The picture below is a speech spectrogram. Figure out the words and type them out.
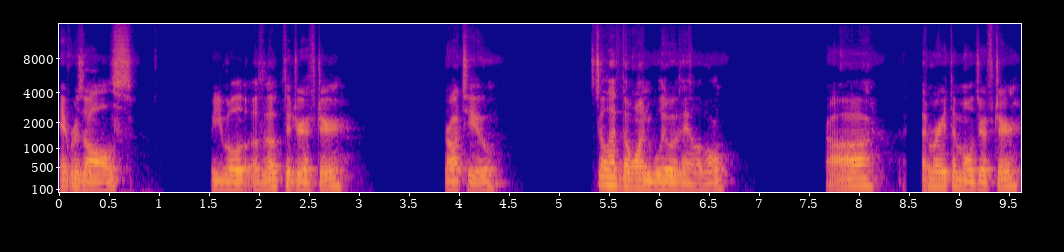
It resolves. we will evoke the Drifter, draw two, still have the one blue available. Draw, ephemerate the Mulldrifter.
